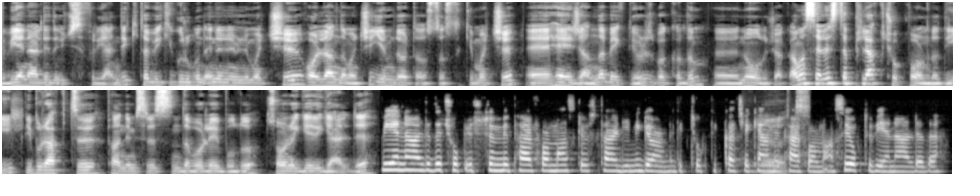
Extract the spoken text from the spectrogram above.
Viyana'da de 3-0 yendik. Tabii ki grubun en önemli maçı Hollanda maçı. 24 Ağustos'taki maçı e, heyecanla bekliyoruz. Bakalım e, ne olacak. Ama Celeste Plak çok formda değil. Bir bıraktı pandemi sırasında voleybolu. Sonra geri geldi. Viyana'da de çok üstün bir performans gösterdiğini görmedik. Çok dikkat çeken evet. bir performansı yoktu Viyana'da de.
